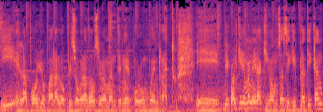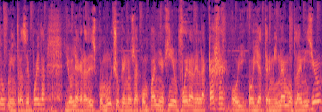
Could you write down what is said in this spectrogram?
y el apoyo para López Obrador se va a mantener por un buen rato. Eh, de cualquier manera, aquí vamos a seguir platicando mientras se pueda. Yo le agradezco mucho que nos acompañe aquí en Fuera de la Caja. Hoy, hoy ya terminamos la emisión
